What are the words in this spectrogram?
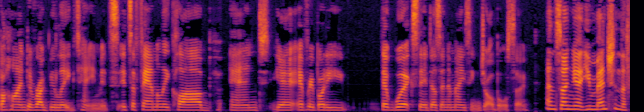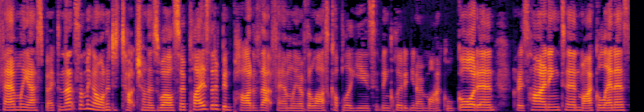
behind a rugby league team. It's it's a family club, and yeah, everybody that works there does an amazing job also. And Sonia, you mentioned the family aspect, and that's something I wanted to touch on as well. So players that have been part of that family over the last couple of years have included, you know, Michael Gordon, Chris Heighington, Michael Ennis.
